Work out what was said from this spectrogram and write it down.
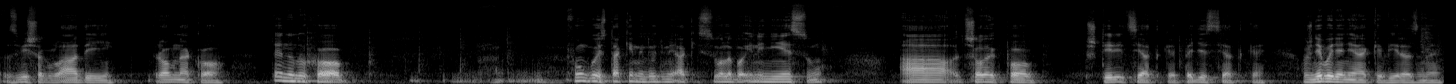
zvyšok vlády, rovnako. Jednoducho funguje s takými ľuďmi, akí sú, lebo iní nie sú. A človek po 40 50 už nebude nejaké výrazné,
